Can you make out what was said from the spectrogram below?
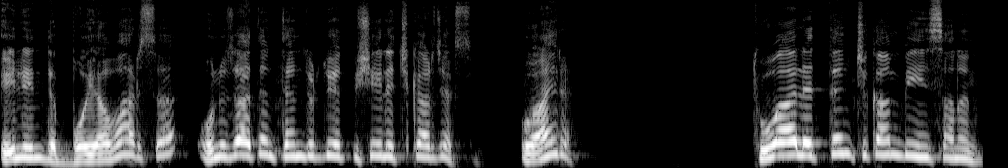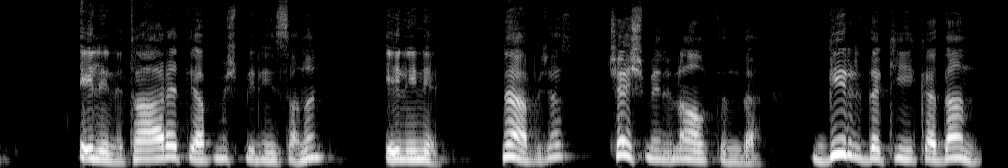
Elinde boya varsa onu zaten tendürdüyet bir şeyle çıkaracaksın. O ayrı. Tuvaletten çıkan bir insanın elini, taharet yapmış bir insanın elini ne yapacağız? Çeşmenin altında bir dakikadan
